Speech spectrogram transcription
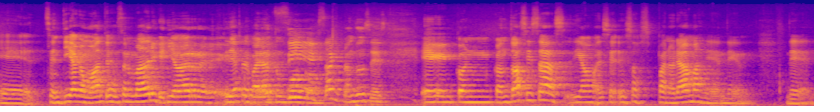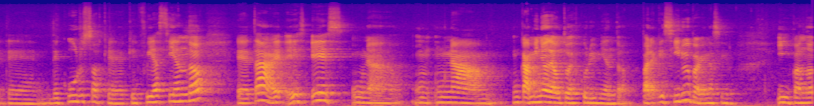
eh, sentía como antes de ser madre quería ver... eh, Querías prepararte un sí, poco. exacto. Entonces, eh, con, con todas esas, digamos, ese- esos panoramas de, de, de- de- de cursos que, que fui haciendo, eh, ta, es, es una, un, una- un camino de autodescubrimiento. ¿Para qué sirve y para qué no sirve? Y cuando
